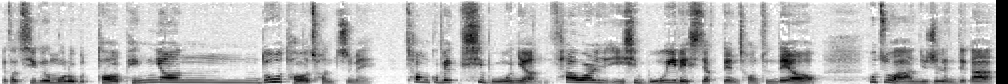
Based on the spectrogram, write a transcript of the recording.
그래서 지금으로부터 100년도 더 전쯤에 1915년 4월 25일에 시작된 전투인데요. 호주와 뉴질랜드가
